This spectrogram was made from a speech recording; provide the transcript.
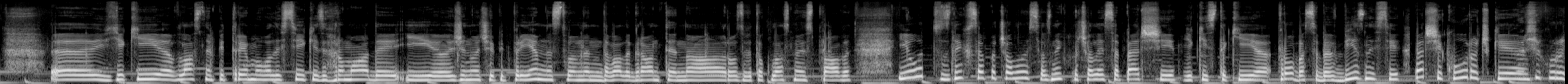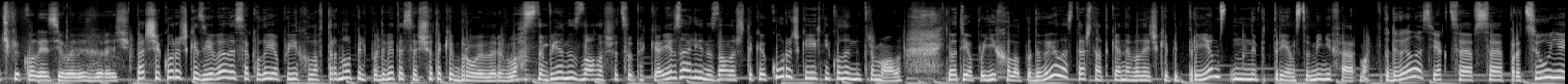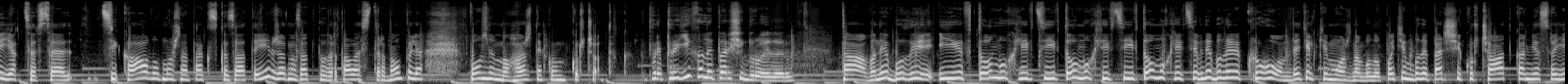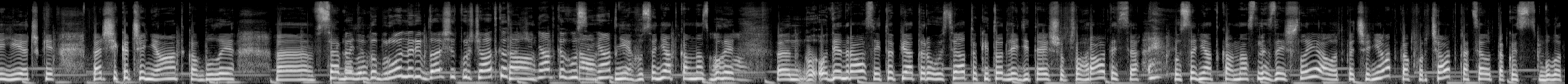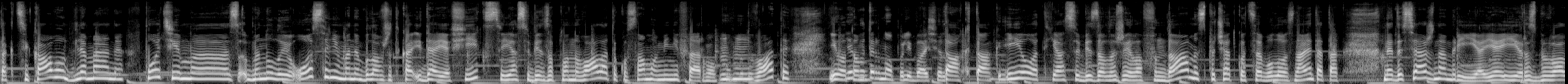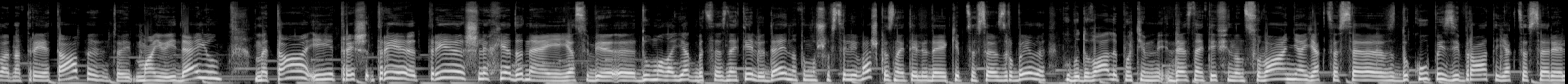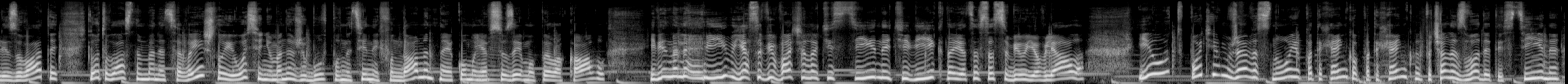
е, які власне підтримували стійкість громади і жіноче підприємництво. Вони надавали гранти на розвиток власної справи. І от з них все почалося. З них почалися перші якісь такі проба себе в бізнесі, перші курочки. Перші курочки коли з'явились, до речі. Перші курочки з'явилися, коли я поїхала в Тернопіль подивитися, що таке бройлери, власне, бо я не знала, що це таке. Я взагалі не знала, що таке курочки, їх ніколи не тримала. І от я поїхала, подивилась теж на таке невеличке підприємство, не підприємство, міні-ферма. Подивилась, як це все працює, як це все цікаво, можна так сказати. І вже назад поверталась з Тернополя повним багажником курчаток. При- Приїхали перші бройлери. Та вони були і в тому хлівці, і в тому хлівці, і в тому хлівці. Вони були кругом, де тільки можна було. Потім були перші курчатка, м'ясо, яєчки, перші каченятка були. Е, все було. До бройлерів далі курчатка, Так, каченятка, гусенятка. Ні, гусенятка в нас були Ага. е, один раз, і то п'ятеро гусяток, і то для дітей, щоб погратися. Гусенятка в нас не зайшли, а от каченятка, курчатка це от так було так цікаво для мене. Потім е, з минулої осені в мене була вже така ідея фікс. Я собі запланувала таку саму міні-ферму Мгм. побудувати. І от Як там- у Тернополі бачили. так, так. І от я собі заложила фундамент. Спочатку це було, знаєте, так недосяжна мрія. Я її розбивала на три етапи. То маю ідею, мета і три, ш- три, три шляхи до неї. Я собі е, думала, як би це знайти людей. Ну тому що в селі важко знайти людей, які б це все зробили. Побудували, потім де знайти фінансування, як це все докупи зібрати, як це все реалізувати. І от, власне, в мене це вийшло. І осінь у мене вже був повноцінний фундамент, на якому я всю зиму пила каву. І він мене грів. Я собі бачила ті стіни, ті вікна, я це все собі уявляла. І от потім вже весною потихеньку, потихеньку почали зводити стіни,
